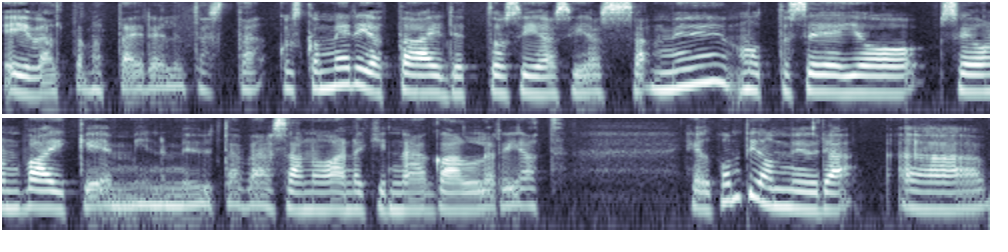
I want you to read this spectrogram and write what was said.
ei välttämättä edellytä sitä, koska mediataide tosiasiassa myy, mutta se, ei ole, se on vaikeammin myytävää, sanoo ainakin nämä galleriat. Helpompi on myydä ää,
